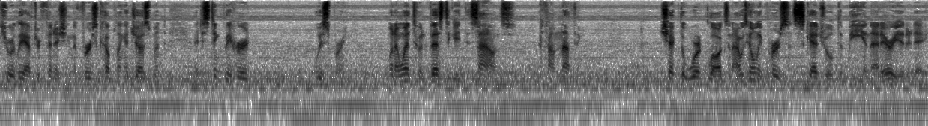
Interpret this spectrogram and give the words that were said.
Shortly after finishing the first coupling adjustment, I distinctly heard whispering. When I went to investigate the sounds, I found nothing. Checked the work logs, and I was the only person scheduled to be in that area today.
